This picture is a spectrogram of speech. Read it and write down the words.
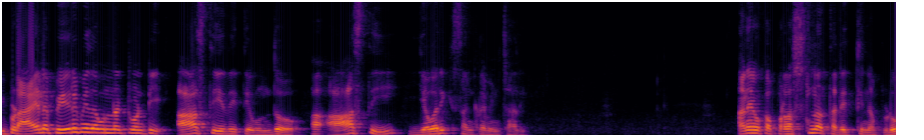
ఇప్పుడు ఆయన పేరు మీద ఉన్నటువంటి ఆస్తి ఏదైతే ఉందో ఆ ఆస్తి ఎవరికి సంక్రమించాలి? అనే ఒక ప్రశ్న తలెత్తినప్పుడు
